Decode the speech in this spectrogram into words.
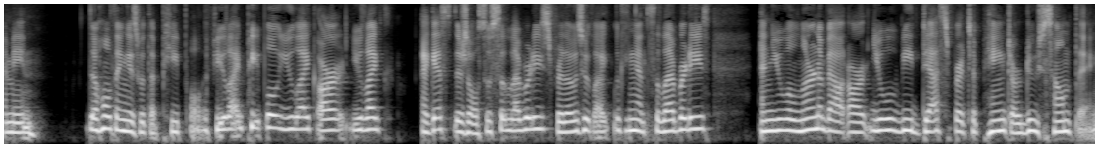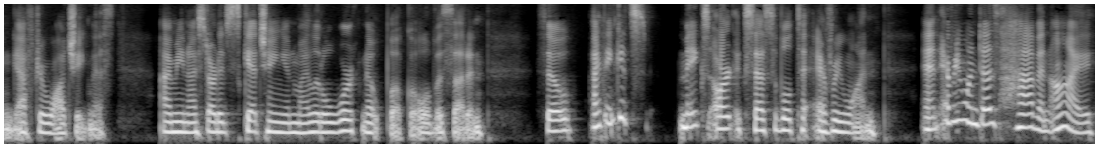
I mean, the whole thing is with the people. If you like people, you like art, you like, I guess there's also celebrities for those who like looking at celebrities, and you will learn about art. You will be desperate to paint or do something after watching this. I mean, I started sketching in my little work notebook all of a sudden. So I think it's makes art accessible to everyone. And everyone does have an eye.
